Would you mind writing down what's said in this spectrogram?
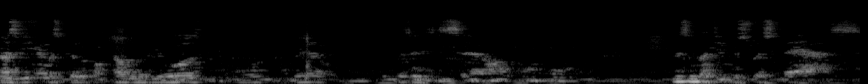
nós viemos pelo portal glorioso em um outro momento. Depois eles disseram como nós invadimos suas terras,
